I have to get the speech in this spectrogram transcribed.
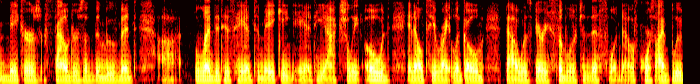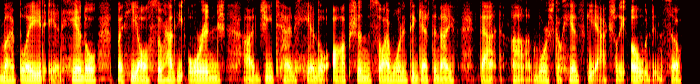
makers or founders of the movement, uh, lended his hand to making, and he actually owned an LT Wright Lagom that was very similar to this one. Now, of course, I blued my blade and handle, but he also had the orange uh, G10 handle option, so I wanted to get the knife that uh, Mors Kochanski actually owned, and so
